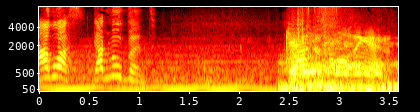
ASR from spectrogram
Aguas! Got movement! Gas is closing in.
